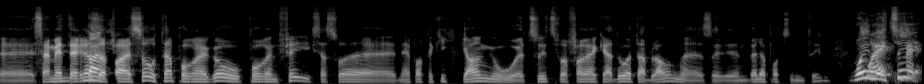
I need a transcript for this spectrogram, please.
Euh, ça m'intéresse Ben- de faire ça autant pour un gars ou pour une fille, que ce soit euh, n'importe qui qui gagne ou euh, tu sais, tu vas faire un cadeau à ta blonde, euh, c'est une belle opportunité. Oui, Ouais, mais tu sais, ben-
